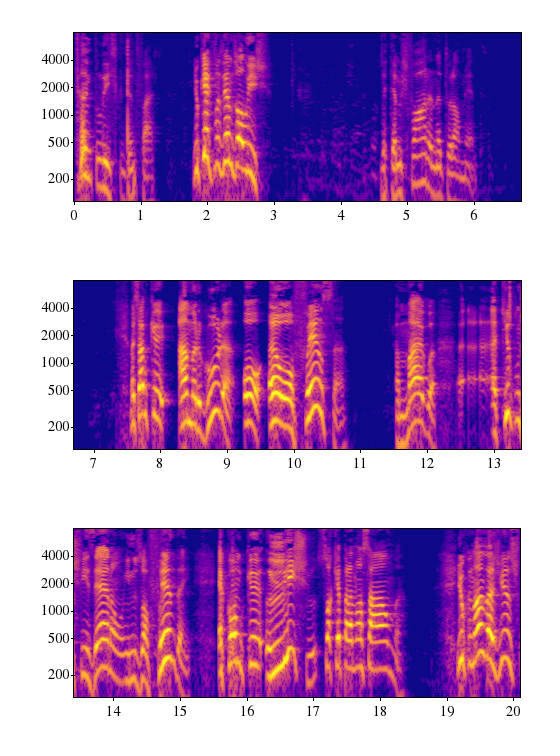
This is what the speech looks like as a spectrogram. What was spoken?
tanto lixo que a gente faz. E o que é que fazemos ao lixo? Deitamos fora, naturalmente. Mas sabe que a amargura ou a ofensa, a mágoa, aquilo que nos fizeram e nos ofendem, é como que lixo, só que é para a nossa alma. E o que nós às vezes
